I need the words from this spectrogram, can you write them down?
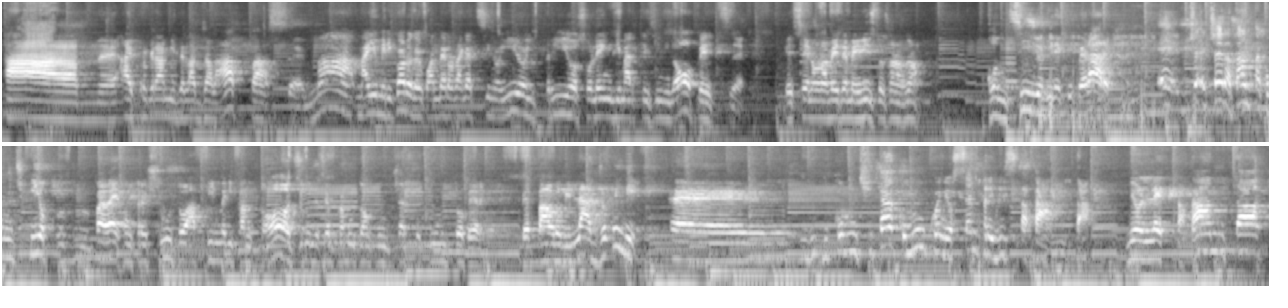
a- ai programmi della Jalappas, ma, ma io mi ricordo che quando ero ragazzino io il trio Solenghi Marchesini Lopez, che se non avete mai visto sono, sono- consiglio di recuperare. C'è- c'era tanta comicità. Io vabbè, sono cresciuto a film di Fantozzi, quindi ho sempre avuto anche un certo punto per, per Paolo Villaggio. Quindi eh, di, di comicità comunque ne ho sempre vista tanta, ne ho letta tanta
